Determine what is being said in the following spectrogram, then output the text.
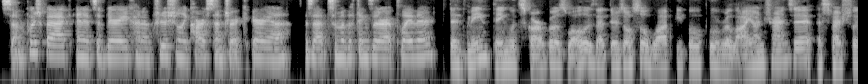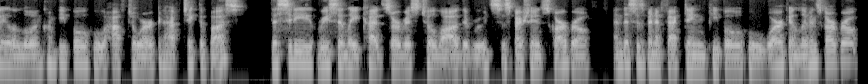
some pushback, and it's a very kind of traditionally car centric area. Is that some of the things that are at play there? The main thing with Scarborough as well is that there's also a lot of people who rely on transit, especially the low income people who have to work and have to take the bus. The city recently cut service to a lot of the routes, especially in Scarborough. And this has been affecting people who work and live in Scarborough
